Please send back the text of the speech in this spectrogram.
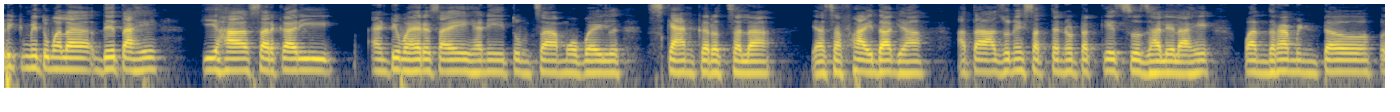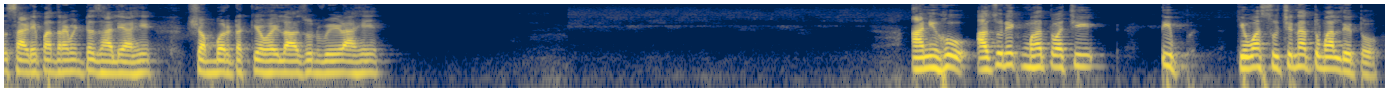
ट्रिक मी तुम्हाला देत आहे की हा सरकारी अँटीव्हायरस आहे. ह्यानी तुमचा मोबाईल स्कॅन करत चला. याचा फायदा घ्या. आता अजूनही सत्त्याण्णव टक्केच झालेलं आहे. पंधरा मिनटं साडेपंधरा मिनटं झाले आहे. शंभर टक्के व्हायला अजून वेळ आहे. आणि हो अजून एक महत्त्वाची टिप किंवा सूचना तुम्हाला देतो.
